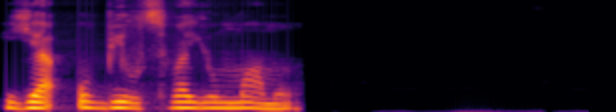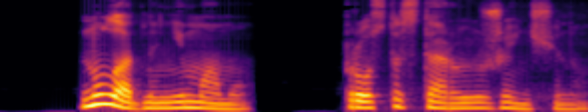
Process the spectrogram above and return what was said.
Я убил свою маму. Ну ладно, не маму, просто старую женщину.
